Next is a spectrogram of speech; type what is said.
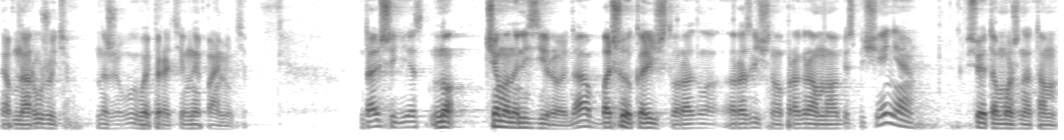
обнаружить наживую в оперативной памяти. Дальше есть, но чем анализировать? Да? Большое количество раз, различного программного обеспечения. Все это можно там,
